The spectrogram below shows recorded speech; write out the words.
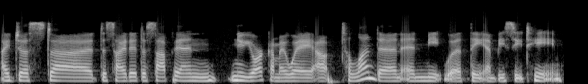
I just uh, decided to stop in New York on my way out to London and meet with the NBC team.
